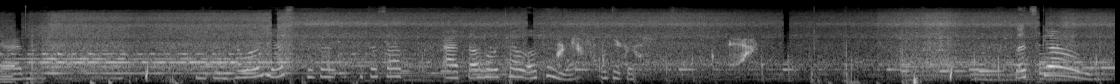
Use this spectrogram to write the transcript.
And hello, yes, pick pick us up at the hotel. Okay, yes, okay, good. Let's go.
